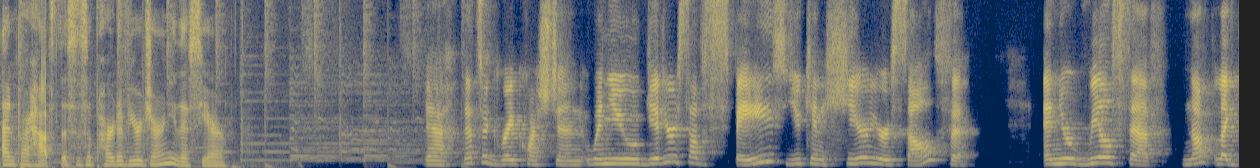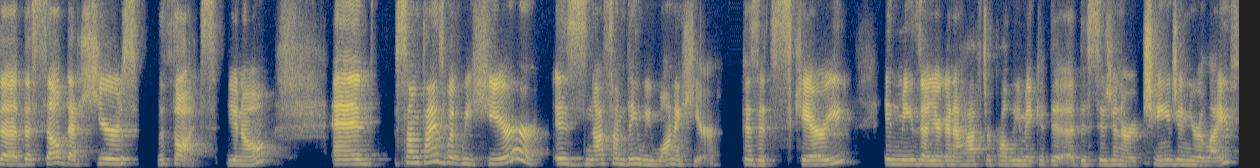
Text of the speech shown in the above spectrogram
And perhaps this is a part of your journey this year. Yeah, that's a great question. When you give yourself space, you can hear yourself and your real self, not like the, the self that hears the thoughts, you know? And sometimes what we hear is not something we want to hear because it's scary. It means that you're going to have to probably make a, de- a decision or a change in your life.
